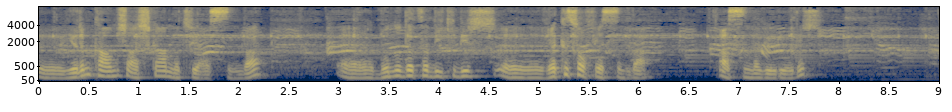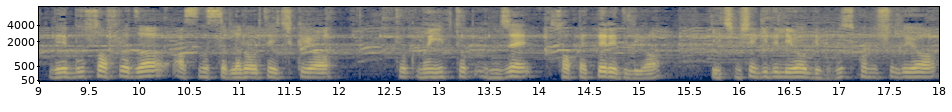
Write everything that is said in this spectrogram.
e, yarım kalmış aşkı anlatıyor aslında. E, bunu da tabii ki bir e, rakı sofrasında aslında görüyoruz. Ve bu sofrada aslında sırlar ortaya çıkıyor. Çok naif, çok ince sohbetler ediliyor. Geçmişe gidiliyor, günümüz konuşuluyor.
